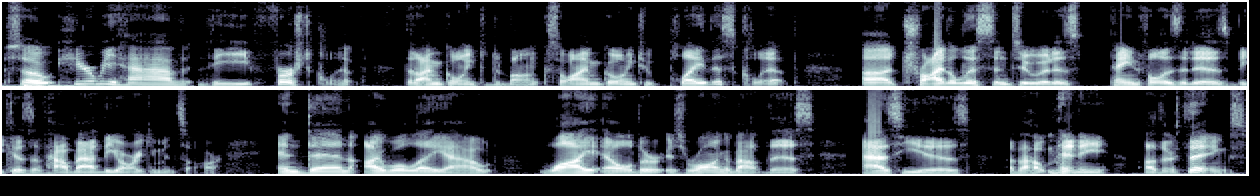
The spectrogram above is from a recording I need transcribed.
So here we have the first clip that I'm going to debunk, so I'm going to play this clip. Uh, try to listen to it as painful as it is because of how bad the arguments are. And then I will lay out why Elder is wrong about this, as he is about many other things.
